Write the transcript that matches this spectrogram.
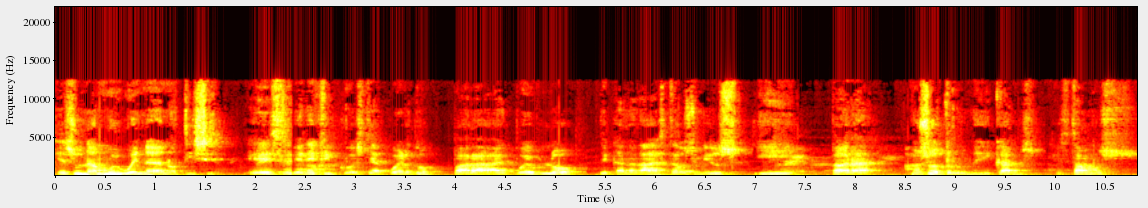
Es una muy buena noticia. Es benéfico este acuerdo para el pueblo de Canadá, Estados Unidos y para nosotros los mexicanos. Estamos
